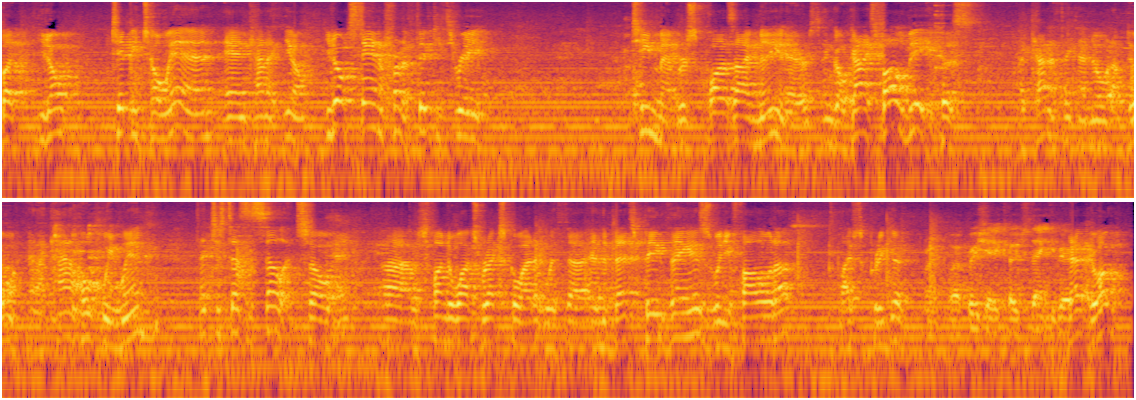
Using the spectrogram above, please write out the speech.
But you don't tippy toe in and kind of, you know, you don't stand in front of 53 team members, quasi millionaires, and go, guys, follow me because I kind of think I know what I'm doing, and I kind of hope we win. That just doesn't sell it. So. Uh, it was fun to watch Rex go at it with, uh, and the best big thing is when you follow it up, life's pretty good. Well, I appreciate it, Coach. Thank you very yeah, much. You're welcome.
